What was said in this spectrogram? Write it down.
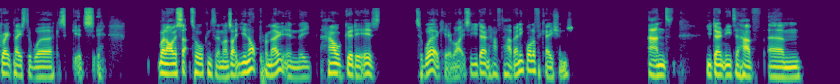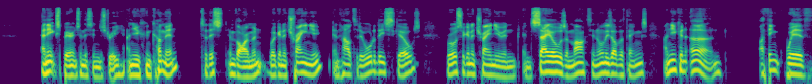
great place to work. It's it's when I was sat talking to them, I was like, you're not promoting the how good it is to work here, right? So you don't have to have any qualifications, and you don't need to have um any experience in this industry and you can come in to this environment. We're going to train you in how to do all of these skills. We're also going to train you in, in sales and marketing, all these other things. And you can earn, I think, with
